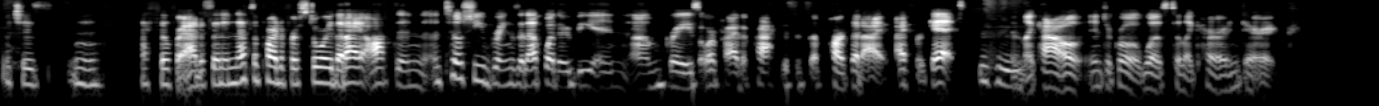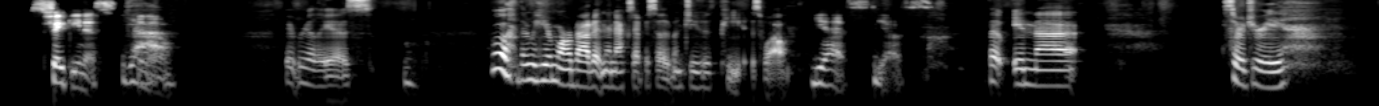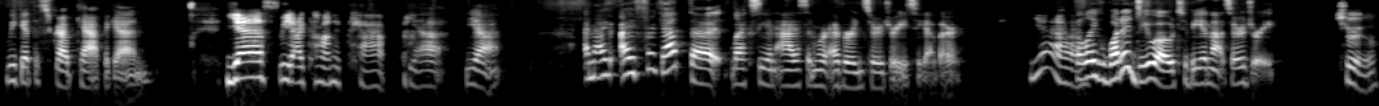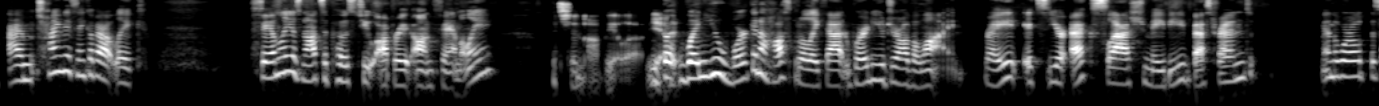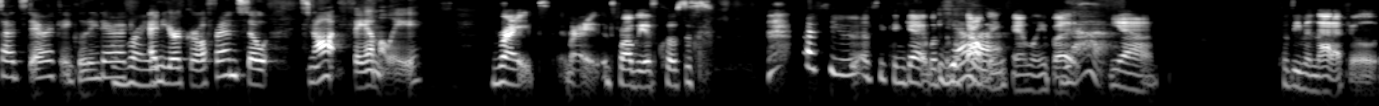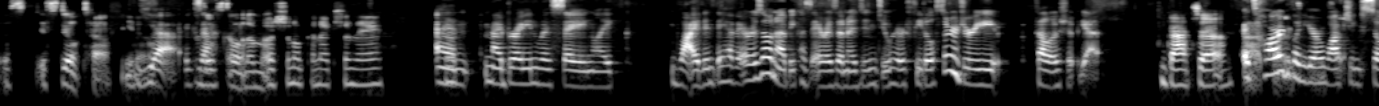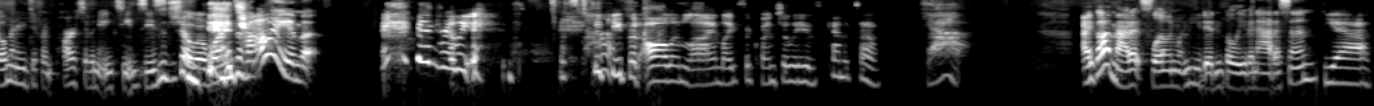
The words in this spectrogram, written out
Which is, mm, I feel for Addison. And that's a part of her story that I often, until she brings it up, whether it be in um, Grey's or private practice, it's a part that I, I forget. Mm-hmm. And like how integral it was to like her and Derek shakiness. Yeah. You know? It really is. Whew, then we hear more about it in the next episode when she's with Pete as well. Yes, yes. But in the surgery, we get the scrub cap again. Yes, the iconic cap. Yeah, yeah. And I I forget that Lexie and Addison were ever in surgery together. Yeah. But like what a duo to be in that surgery. True. I'm trying to think about like family is not supposed to operate on family. It should not be allowed. Yeah. But when you work in a hospital like that, where do you draw the line? Right? It's your ex slash maybe best friend in the world besides Derek, including Derek, right. and your girlfriend. So it's not family. Right, right. It's probably as close as as you as you can get with, yeah. without being family. But yeah, yeah. Because even that, I feel is, is still tough. You know. Yeah, exactly. There's still an emotional connection there. And my brain was saying, like, why didn't they have Arizona? Because Arizona didn't do her fetal surgery fellowship yet. Gotcha. It's hard when you're watching so many different parts of an 18 season show at one time. It really is. It's tough. To keep it all in line, like sequentially, is kind of tough. Yeah. I got mad at Sloan when he didn't believe in Addison. Yeah.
